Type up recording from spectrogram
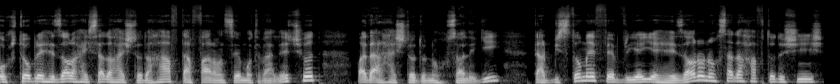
اکتبر 1887 در فرانسه متولد شد و در 89 سالگی در 20 فوریه 1976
